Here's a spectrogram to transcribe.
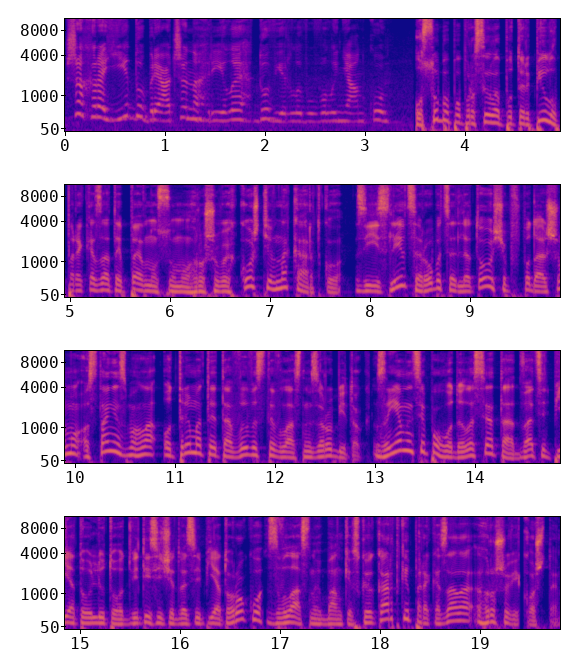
шахраї добряче нагріли довірливу волинянку. Особа попросила потерпілу переказати певну суму грошових коштів на картку. З її слів, це робиться для того, щоб в подальшому остання змогла отримати та вивести власний заробіток. Заявниця погодилася та 25 лютого 2025 року з власної банківської картки переказала грошові кошти.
